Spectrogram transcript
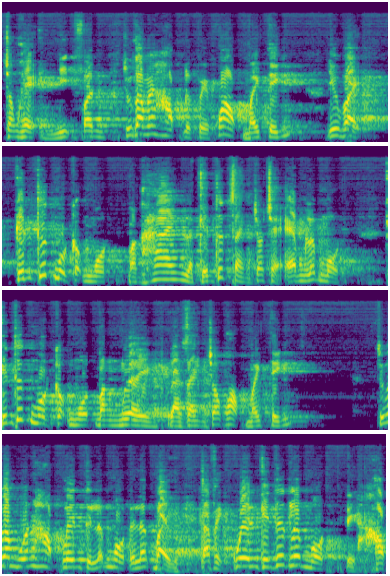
trong hệ nhị phân. Chúng ta mới học được về khoa học máy tính. Như vậy, kiến thức 1 cộng 1 bằng 2 Là kiến thức dành cho trẻ em lớp 1 Kiến thức 1 cộng 1 bằng 10 Là dành cho khoa học máy tính. Chúng ta muốn học lên từ lớp 1 đến lớp 7 Ta phải quên kiến thức lớp 1 để học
